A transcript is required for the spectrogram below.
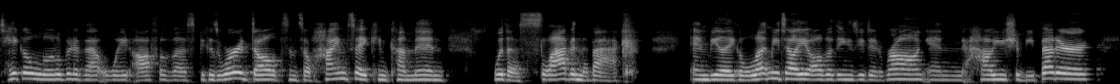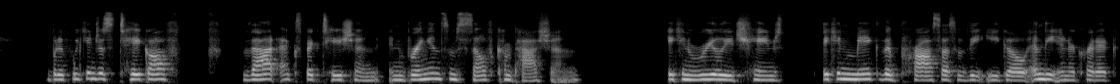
take a little bit of that weight off of us because we're adults. And so hindsight can come in with a slap in the back and be like, let me tell you all the things you did wrong and how you should be better. But if we can just take off that expectation and bring in some self compassion, it can really change, it can make the process of the ego and the inner critic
